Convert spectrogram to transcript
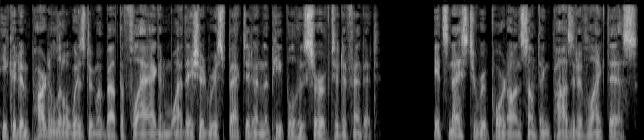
He could impart a little wisdom about the flag and why they should respect it and the people who serve to defend it. It's nice to report on something positive like this.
